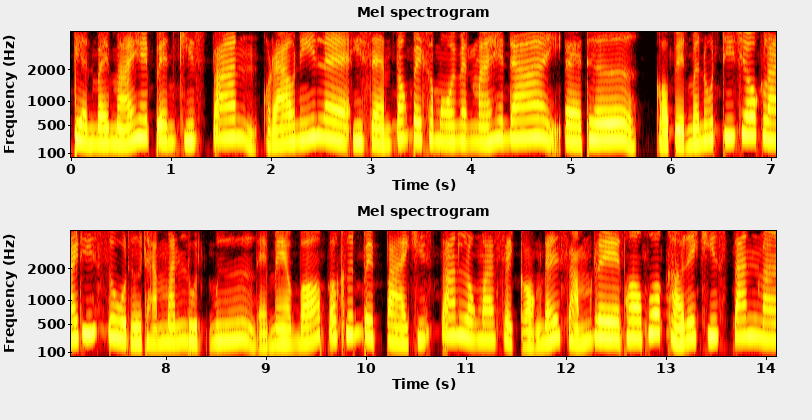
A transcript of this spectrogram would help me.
เปลี่ยนใบไม้ให้เป็นคริสตัล คราวนี้แหละ ที่แซมต้องไปขโมยมันมาให้ได้ แต่เธอ ก็เป็นมนุษย์ที่โชคร้ายที่สุด เธอทำมันหลุดมือ แต่แมวบ๊อบก็ขึ้นไปป่ายคริสตัลลงมาใส่กล่องได้สำเร็จ พอพวกเขาได้คริสตัลมา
